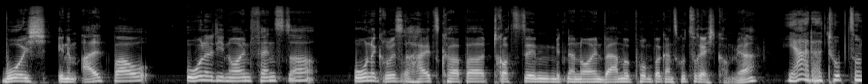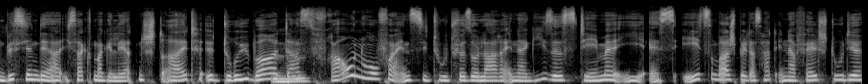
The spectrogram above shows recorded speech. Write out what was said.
wo ich in einem Altbau ohne die neuen Fenster, ohne größere Heizkörper trotzdem mit einer neuen Wärmepumpe ganz gut zurechtkomme, ja? Ja, da tobt so ein bisschen der, ich sag's mal, Gelehrtenstreit äh, drüber. Mhm. Das Fraunhofer Institut für Solare Energiesysteme, ISE zum Beispiel, das hat in der Feldstudie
